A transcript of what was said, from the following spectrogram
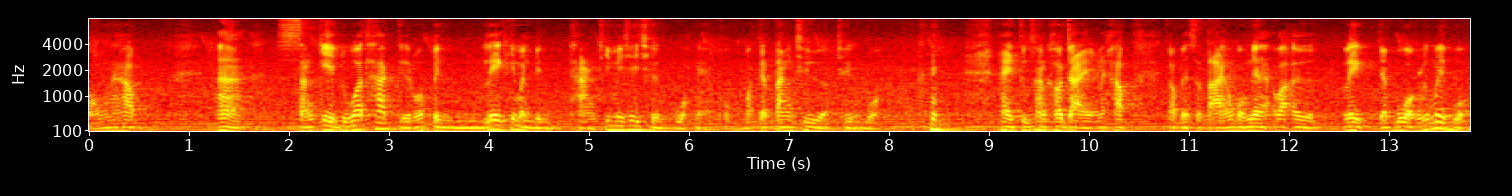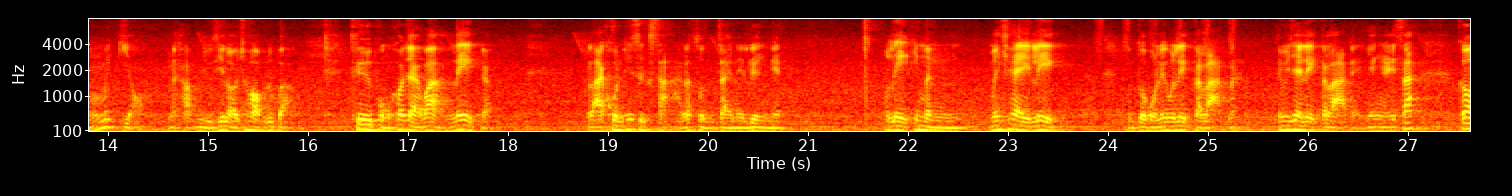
2 นะครับอ่าสังเกตดูว่าถ้าเกิดว่าเป็นเลขที่มันเป็นทางที่ไม่ใช่เชิงบวกเนี่ยผมมักจะตั้งชื่อเชิงบวก ให้ทุกท่านเข้าใจนะครับ ก็เป็นสไตล์ของผมเนี่ยแหละว่าเออเลขจะบวกหรือไม่บวกมันไม่เกี่ยวนะครับ อยู่ที่เราชอบหรือเปล่า คือผมเข้าใจว่าเลขแบบหลายคนที่ศึกษาและสนใจในเรื่องเนี้ยเลขที่มันไม่ใช่เลขส่วนตัวผมเรียกว่าเลขตลาดนะที่ไม่ใช่เลขตลาดเนี่ยยังไงซะก็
